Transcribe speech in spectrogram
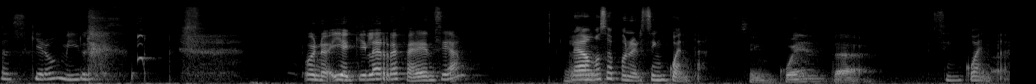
Las quiero mil. Bueno, y aquí la referencia le vamos a poner 50. 50. 50.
